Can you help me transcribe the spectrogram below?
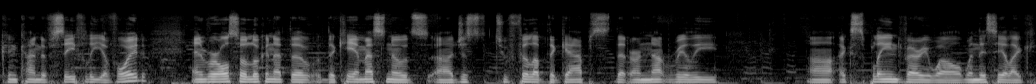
can kind of safely avoid. And we're also looking at the, the KMS nodes uh, just to fill up the gaps that are not really uh, explained very well when they say like,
